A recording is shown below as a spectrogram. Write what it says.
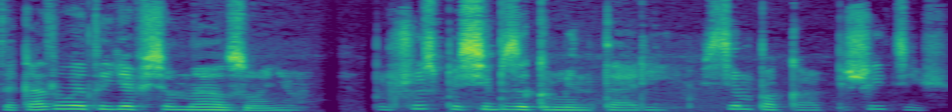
Заказывала это я все на Озоне. Большое спасибо за комментарий. Всем пока, пишите еще.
